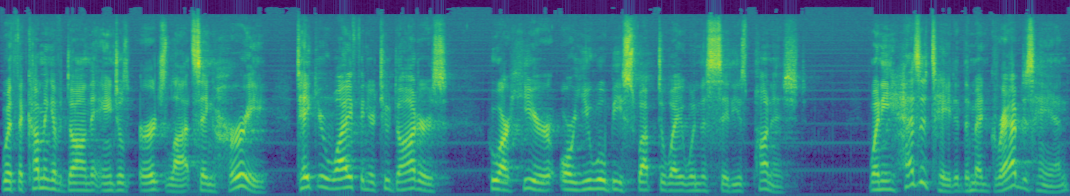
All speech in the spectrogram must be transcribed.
With the coming of dawn, the angels urged Lot, saying, Hurry, take your wife and your two daughters who are here, or you will be swept away when the city is punished. When he hesitated, the men grabbed his hand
